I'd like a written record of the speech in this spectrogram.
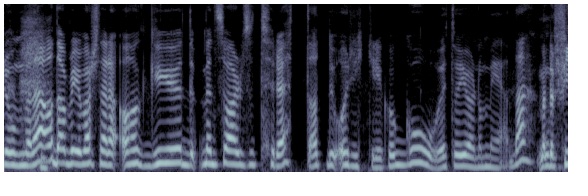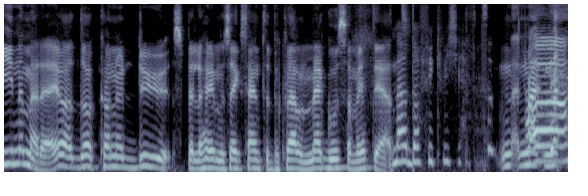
rommene. Og da blir det bare sånn å gud, men så er du så trøtt at du orker ikke å gå ut og gjøre noe med det. Men det fine med det er jo at da kan jo du spille høy musikk sent på kvelden med god samvittighet. Nei, da fikk vi kjeft. Nei, nei, nei.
